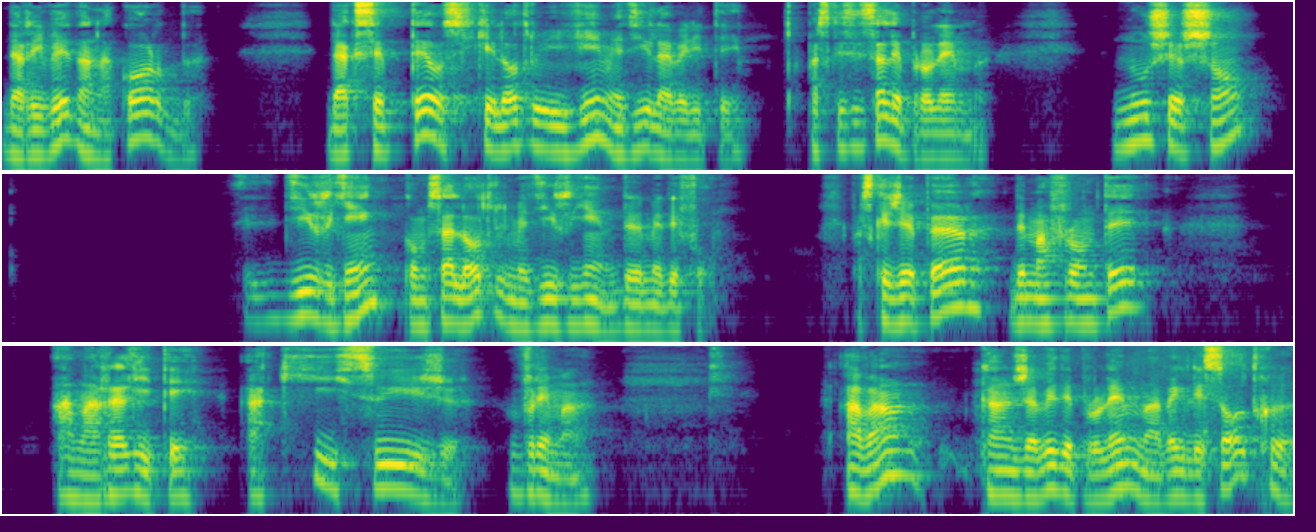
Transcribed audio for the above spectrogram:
d'arriver dans l'accord, d'accepter aussi que l'autre vient me dire la vérité. Parce que c'est ça le problème. Nous cherchons dire rien, comme ça l'autre il me dit rien de mes défauts. Parce que j'ai peur de m'affronter à ma réalité. À qui suis-je vraiment? Avant, quand j'avais des problèmes avec les autres,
